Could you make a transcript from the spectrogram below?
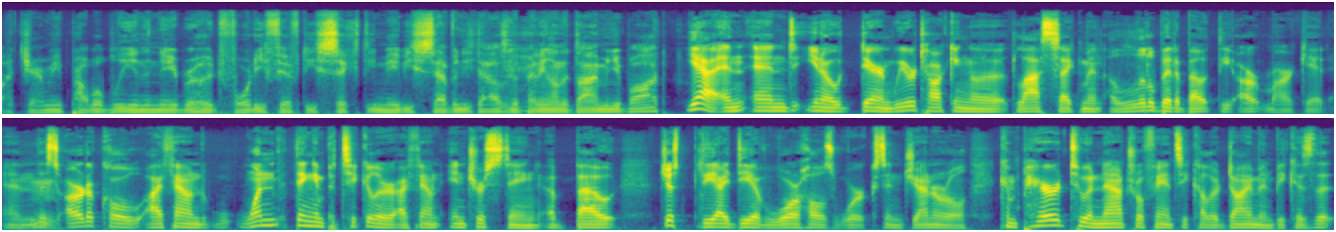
what jeremy probably in the neighborhood 40 50 60 maybe 70000 depending on the diamond you bought yeah and and you know darren we were talking uh, last segment a little bit about the art market and mm. this article i found one thing in particular i found interesting about just the idea of warhol's works in general compared to a natural fancy colored diamond because the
